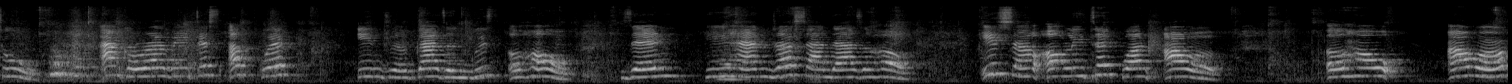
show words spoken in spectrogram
2. Uncle Ravi just upward in the garden with a hoe. Then he Santa the hoe. It shall only take one hour. A whole hour,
